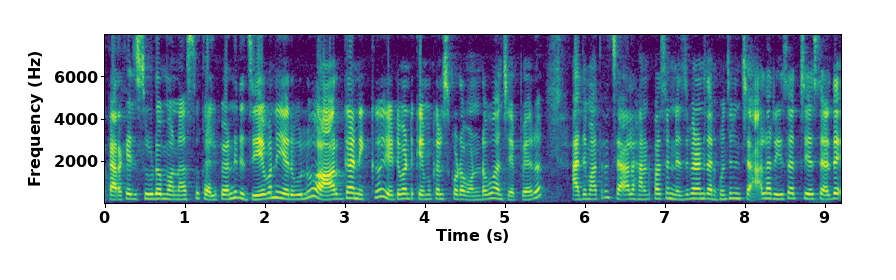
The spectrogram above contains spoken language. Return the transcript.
ఒక అర కేజీ సూడోమోనాస్ కలిపాను. ఇది జీవన ఎరువులు ఆర్గానిక్ ఎటువంటి కెమికల్స్ కూడా ఉండవు అని చెప్పారు. అది మాత్రం చాలా హండ్రెడ్ పర్సెంట్ నిజమేనండి. దాని గురించి నేను చాలా రీసెర్చ్ చేసి అదే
